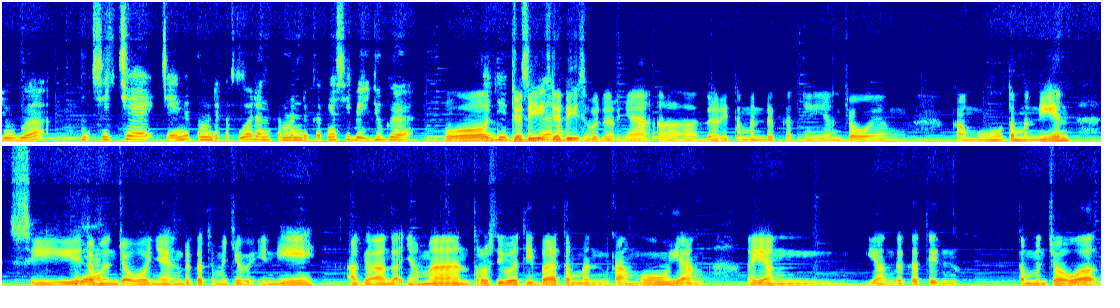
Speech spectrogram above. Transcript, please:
juga si C C ini temen deket gue dan temen deketnya si B juga oh jadi jadi, jadi sebenarnya uh, dari temen deketnya yang cowok yang kamu temenin si yeah. temen cowoknya yang deket sama cewek ini agak nggak nyaman. Terus tiba-tiba temen kamu yang yang yang deketin temen cowok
